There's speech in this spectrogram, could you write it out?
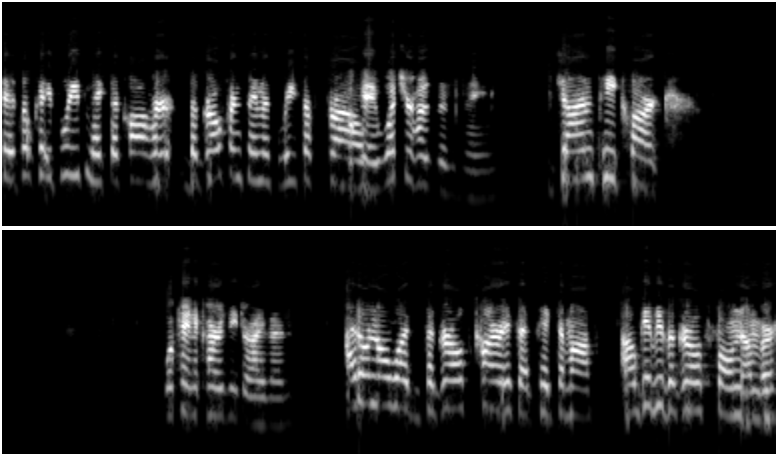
kids. Okay, please make the call. Her, the girlfriend's name is Lisa Straub. Okay. What's your husband's name? John P. Clark. What kind of car is he driving? I don't know what the girl's car is that picked him up. I'll give you the girl's phone number.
